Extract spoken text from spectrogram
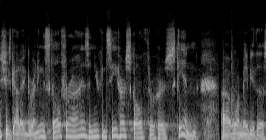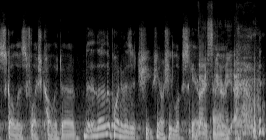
She's got a grinning skull for eyes, and you can see her skull through her skin, uh, or maybe the skull is flesh-colored. Uh, the, the point of it is that she, you know, she looks scary. Very scary, yeah.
